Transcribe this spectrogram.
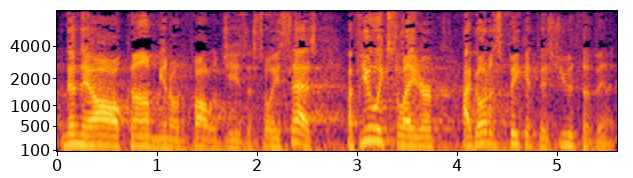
and then they all come, you know, to follow Jesus. So he says, a few weeks later, I go to speak at this youth event.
